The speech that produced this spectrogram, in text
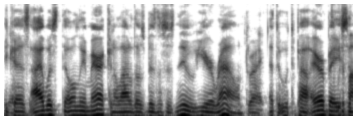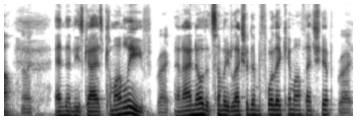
Because I was the only American a lot of those businesses knew year round Right. at the Utapao Air Base. Utapao, And, right. and then these guys come on leave. Right. And I know that somebody lectured them before they came off that ship. Right.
